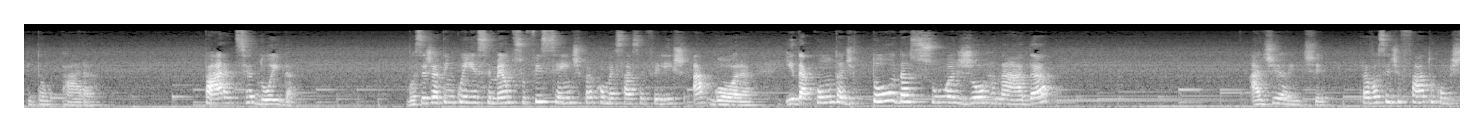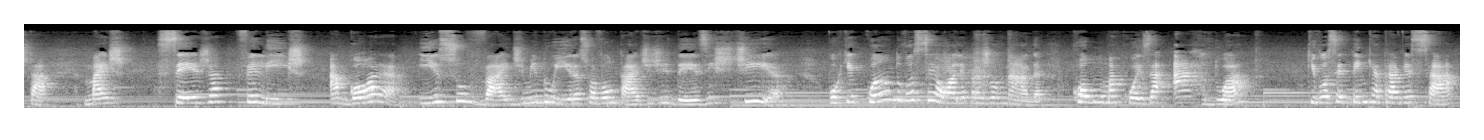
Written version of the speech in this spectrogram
Então para. Para de ser doida. Você já tem conhecimento suficiente para começar a ser feliz agora e dar conta de toda a sua jornada adiante, para você de fato conquistar. Mas seja feliz agora. Isso vai diminuir a sua vontade de desistir. Porque quando você olha para a jornada como uma coisa árdua que você tem que atravessar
